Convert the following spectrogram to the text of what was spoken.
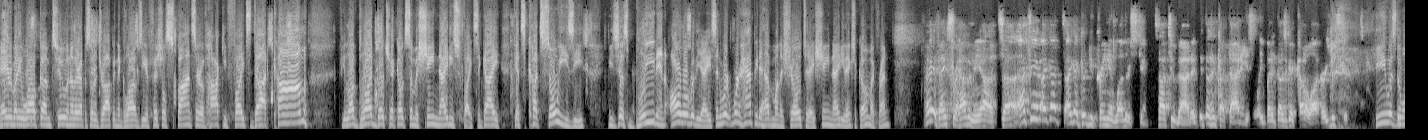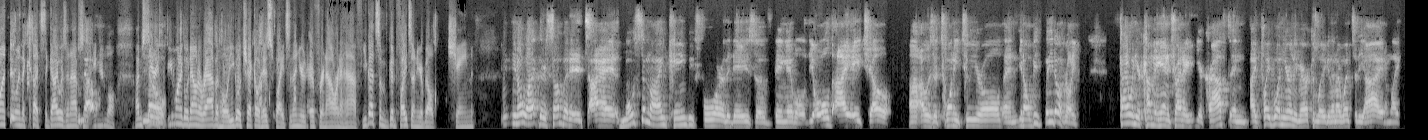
Hey, everybody, welcome to another episode of Dropping the Gloves, the official sponsor of hockeyfights.com. If you love blood, go check out some of Shane Hnidy's fights. The guy gets cut so easy. He's just bleeding all over the ice. And we're, we're happy to have him on the show today. Shane Hnidy, thanks for coming, my friend. Hey, thanks for having me. Yeah, it's uh, actually I got I got good Ukrainian leather skin. It's not too bad. It, it doesn't cut that easily, but it does get cut a lot, or used to. He was the one doing the cuts. The guy was an absolute No. animal. I'm serious. No. If you want to go down a rabbit hole, you go check out his fights, and then you're there for an hour and a half. You got some good fights under your belt, Shane. You know what? There's some, but it's I. Most of mine came before the days of being able. The old IHL. Uh, I was a 22 year old, and you know, be, when you don't really. Kind of when you're coming in and trying to your craft, and I played one year in the American League, and then I went to the I, and I'm like,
